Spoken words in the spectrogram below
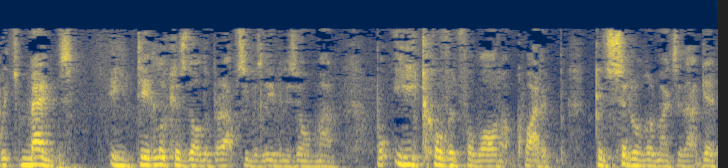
which meant he did look as though that perhaps he was leaving his own man. But he covered for Warnock quite a considerable amount of that game,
